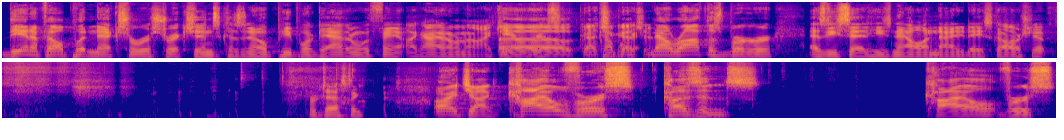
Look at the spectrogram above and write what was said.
The NFL putting extra restrictions because you know people are gathering with fans. Like I don't know, I can't. Oh, risk gotcha, gotcha. Now Roethlisberger, as he said, he's now on 90 day scholarship for testing. All right, John. Kyle versus Cousins. Kyle versus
